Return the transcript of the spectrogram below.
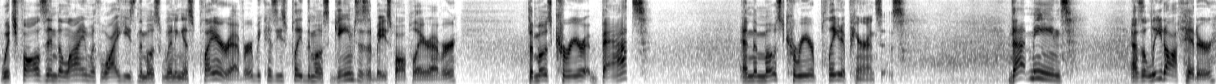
which falls into line with why he's the most winningest player ever, because he's played the most games as a baseball player ever, the most career at bats, and the most career plate appearances. That means, as a leadoff hitter,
